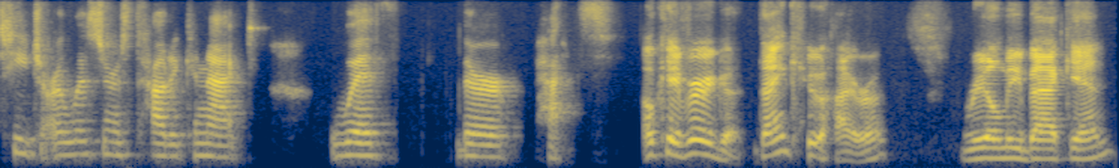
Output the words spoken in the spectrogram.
teach our listeners how to connect with their pets. Okay, very good. Thank you, Hira. Reel me back in.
